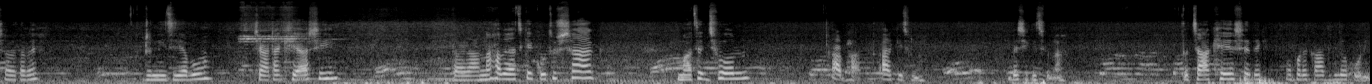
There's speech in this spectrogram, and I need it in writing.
চলো তবে, একটু নিচে যাব, চাটা খেয়ে আসি। তা রান্না হবে আজকে কচুর শাক, মাছের ঝোল, আর ভাত, আর কিছু না, বেশি কিছু না। তো চা খেয়ে এসে দেখি ওপরে কাজগুলো করি।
